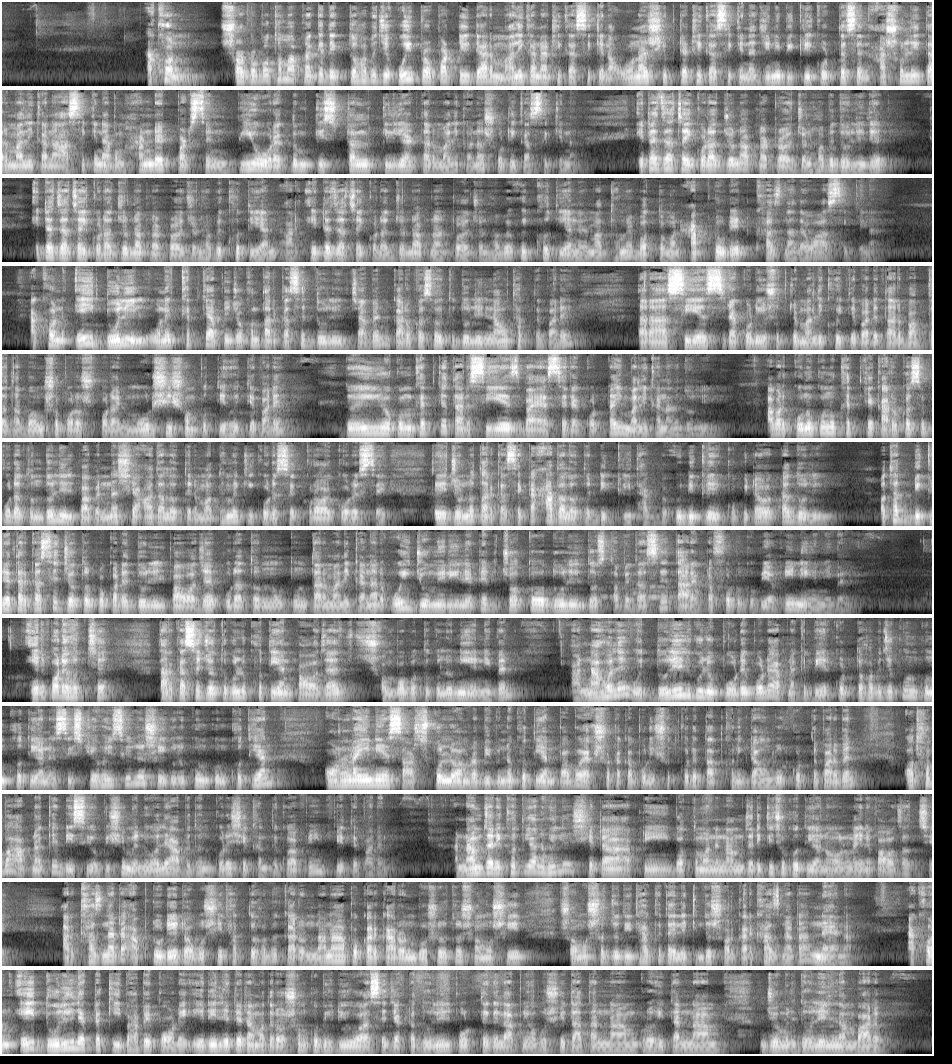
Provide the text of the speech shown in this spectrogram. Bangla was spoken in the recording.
এখন সর্বপ্রথম আপনাকে দেখতে হবে যে ওই প্রপার্টিটার মালিকানা ঠিক আছে কিনা ওনারশিপটা ঠিক আছে কিনা, যিনি বিক্রি করতেছেন, আসলেই তার মালিকানা আছে কিনা এবং হান্ড্রেড পারসেন্ট পিওর একদম ক্রিস্টাল ক্লিয়ার তার মালিকানা সঠিক আছে কিনা। এটা যাচাই করার জন্য আপনার প্রয়োজন হবে দলিলের এটা যাচাই করার জন্য আপনার প্রয়োজন হবে খতিয়ান, আর এটা যাচাই করার জন্য আপনার প্রয়োজন হবে ওই খতিয়ানের মাধ্যমে বর্তমান আপ টু ডেট খাজনা দেওয়া আছে কিনা। এখন এই দলিল, অনেক ক্ষেত্রে আপনি যখন তার কাছে দলিল যাবেন কারও কাছে হয়তো দলিল নাও থাকতে পারে। তারা সিএস রেকর্ডীয় সূত্রে মালিক হইতে পারে, তার বাপদাদা বংশ পরস্পরায় মর্ষি সম্পত্তি হইতে পারে। তো এই রকম ক্ষেত্রে তার সিএস বা এস রেকর্ডটাই মালিকানার দলিল। আবার কোনো কোনো ক্ষেত্রে কারও কাছে পুরাতন দলিল পাবেন না, সে আদালতের মাধ্যমে কি করেছে, ক্রয় করেছে। তো এই জন্য তার কাছে একটা আদালতের ডিগ্রি থাকবে। ওই ডিগ্রির কপিটাও একটা দলিল। অর্থাৎ বিক্রেতার কাছে যত প্রকারের দলিল পাওয়া যায়, পুরাতন, নতুন, তার মালিকানার, ওই জমি রিলেটেড যত দলিল দস্তাবেজ আছে, তার একটা ফটোকপি আপনি নিয়ে নেবেন। এরপরে হচ্ছে, তার কাছে যতগুলো খতিয়ান পাওয়া যায়, সম্ভব অতগুলো নিয়ে নেবেন। আর না হলে ওই দলিলগুলো পড়ে পড়ে আপনাকে বের করতে হবে যে কোন কোন খতিয়ানের সৃষ্টি হয়েছিল সেইগুলো কোন কোন খতিয়ান। অনলাইনে সার্চ করলেও আমরা বিভিন্ন খতিয়ান পাবো, একশো টাকা পরিশোধ করে তাৎক্ষণিক ডাউনলোড করতে পারবেন, অথবা আপনাকে ডিসি অফিসে ম্যানুয়ালি আবেদন করে সেখান থেকেও আপনি পেতে পারেন। আর নামজারি খতিয়ান হইলে সেটা আপনি বর্তমানে নামজারি কিছু খতিয়ানও অনলাইনে পাওয়া যাচ্ছে। আর খাজনাটা আপ টু ডেট অবশ্যই থাকতে হবে, কারণ নানা প্রকার কারণবশত সমস্যা সমস্যা যদি থাকে তাহলে কিন্তু সরকার খাজনাটা নেয় না। এখন এই দলিল একটা কীভাবে পড়ে? এ রিলেটেড আমাদের অসংখ্য ভিডিও আছে যে একটা দলিল পড়তে গেলে আপনি অবশ্যই দাতার নাম, গ্রহিতার নাম, জমির দলিল নাম্বার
